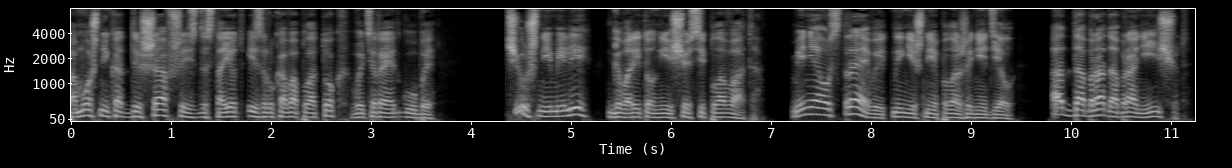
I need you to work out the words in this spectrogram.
Помощник, отдышавшись, достает из рукава платок, вытирает губы. «Чушь не мели», — говорит он еще сипловато. «Меня устраивает нынешнее положение дел. От добра добра не ищут».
